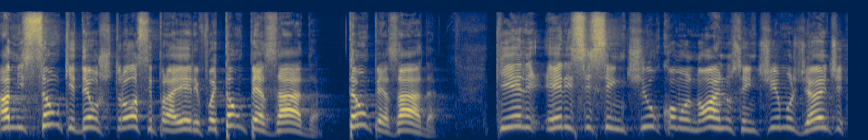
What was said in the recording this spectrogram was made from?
A missão que Deus trouxe para ele foi tão pesada, tão pesada, que ele, ele se sentiu como nós nos sentimos diante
